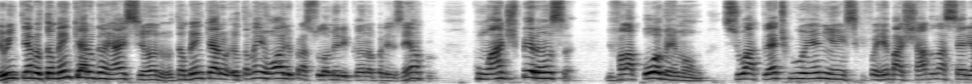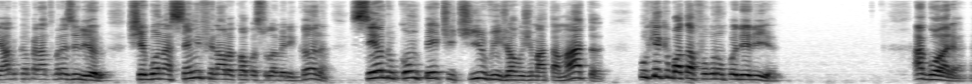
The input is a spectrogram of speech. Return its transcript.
Eu entendo, eu também quero ganhar esse ano. Eu também quero, eu também olho para a Sul-Americana, por exemplo, com ar de esperança de falar, pô, meu irmão, se o Atlético Goianiense, que foi rebaixado na Série A do Campeonato Brasileiro, chegou na semifinal da Copa Sul-Americana, sendo competitivo em jogos de mata-mata, por que, que o Botafogo não poderia? Agora,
